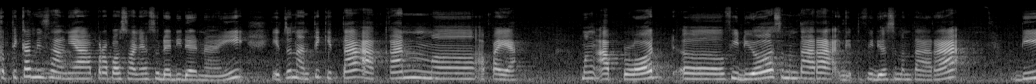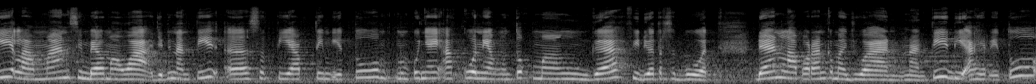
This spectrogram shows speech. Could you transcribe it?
ketika misalnya proposalnya sudah didanai, itu nanti kita akan me, apa ya, mengupload e, video sementara gitu, video sementara di laman Simbel Mawa. Jadi nanti e, setiap tim itu mempunyai akun yang untuk mengunggah video tersebut dan laporan kemajuan. Nanti di akhir itu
